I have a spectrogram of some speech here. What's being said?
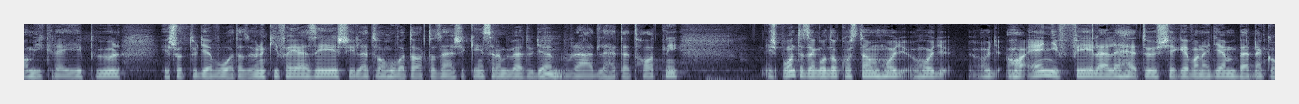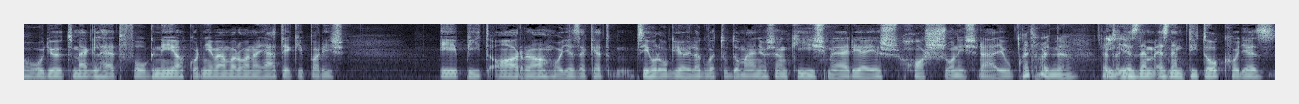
amikre épül, és ott ugye volt az önkifejezés, illetve a hovatartozási kényszer, amivel ugye hmm. rád lehetett hatni. És pont ezen gondolkoztam, hogy, hogy, hogy ha ennyiféle lehetősége van egy embernek, ahogy őt meg lehet fogni, akkor nyilvánvalóan a játékipar is épít arra, hogy ezeket pszichológiailag vagy tudományosan kiismerje, és hasson is rájuk. Hát hogy nem. Tehát, Igen. hogy ez nem, ez nem titok, hogy ez,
